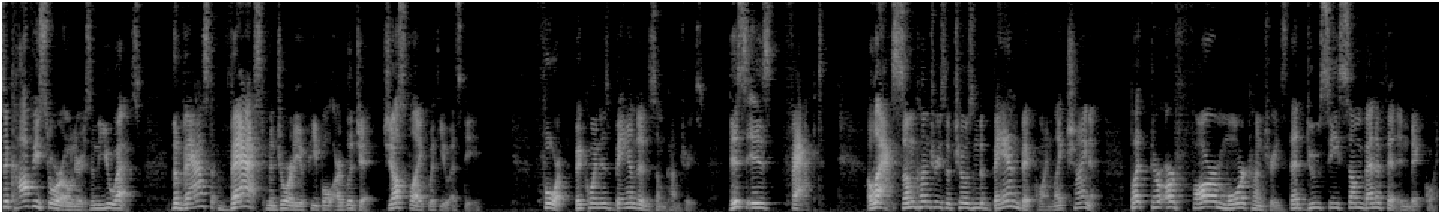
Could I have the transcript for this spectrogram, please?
to coffee store owners in the US. The vast, vast majority of people are legit, just like with USD. Fourth, Bitcoin is banned in some countries. This is fact. Alas, some countries have chosen to ban Bitcoin, like China. But there are far more countries that do see some benefit in Bitcoin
